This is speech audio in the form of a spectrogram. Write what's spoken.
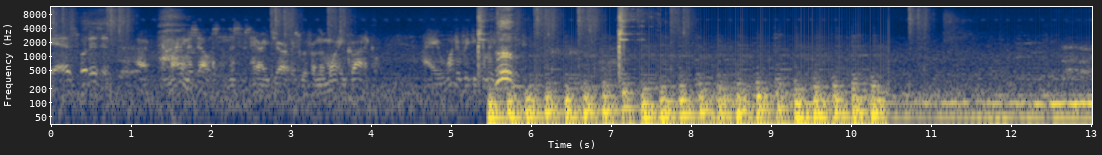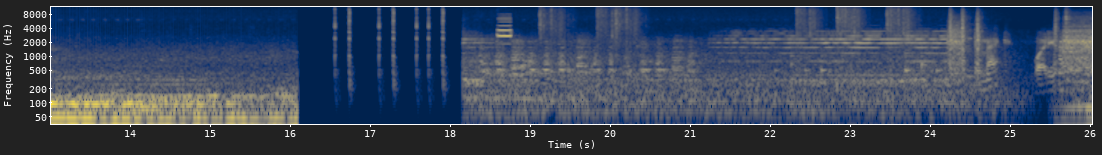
Yes, what is it? Uh, my name is Ellison. This is Harry Jarvis. We're from the Morning Chronicle. I wonder if we could come in. Mac, why do you...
